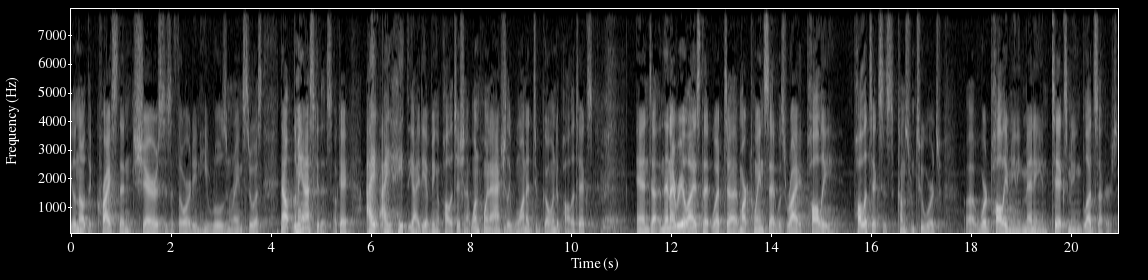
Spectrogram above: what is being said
you'll note that Christ then shares his authority and he rules and reigns through us. Now, let me ask you this, okay? I, I hate the idea of being a politician. At one point, I actually wanted to go into politics. And, uh, and then I realized that what uh, Mark Twain said was right. Poly, politics is, comes from two words uh, word poly meaning many, and ticks meaning bloodsuckers.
